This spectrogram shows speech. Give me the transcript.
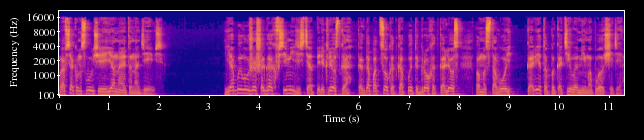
Во всяком случае, я на это надеюсь. Я был уже шагах в 70 от перекрестка, когда под цокот копыт и грохот колес по мостовой карета покатила мимо площади.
